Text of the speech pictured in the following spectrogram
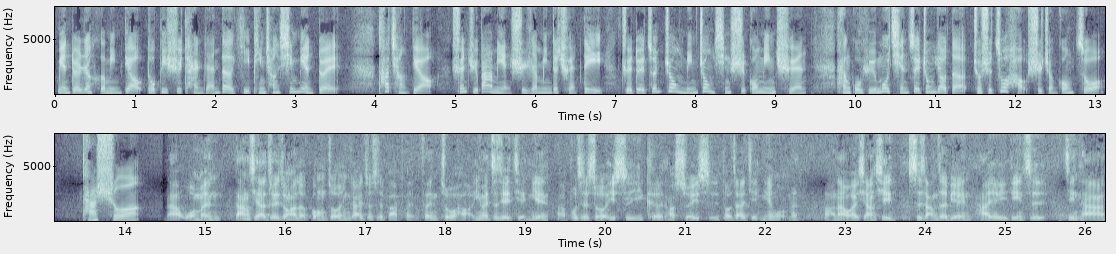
面对任何民调都必须坦然的以平常心面对。他强调，选举罢免是人民的权利，绝对尊重民众行使公民权。韩国瑜目前最重要的就是做好市政工作。他说：“那我们当下最重要的工作，应该就是把本分做好，因为这些检验啊，不是说一时一刻，他随时都在检验我们。”啊，那我也相信市长这边，他也一定是尽他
